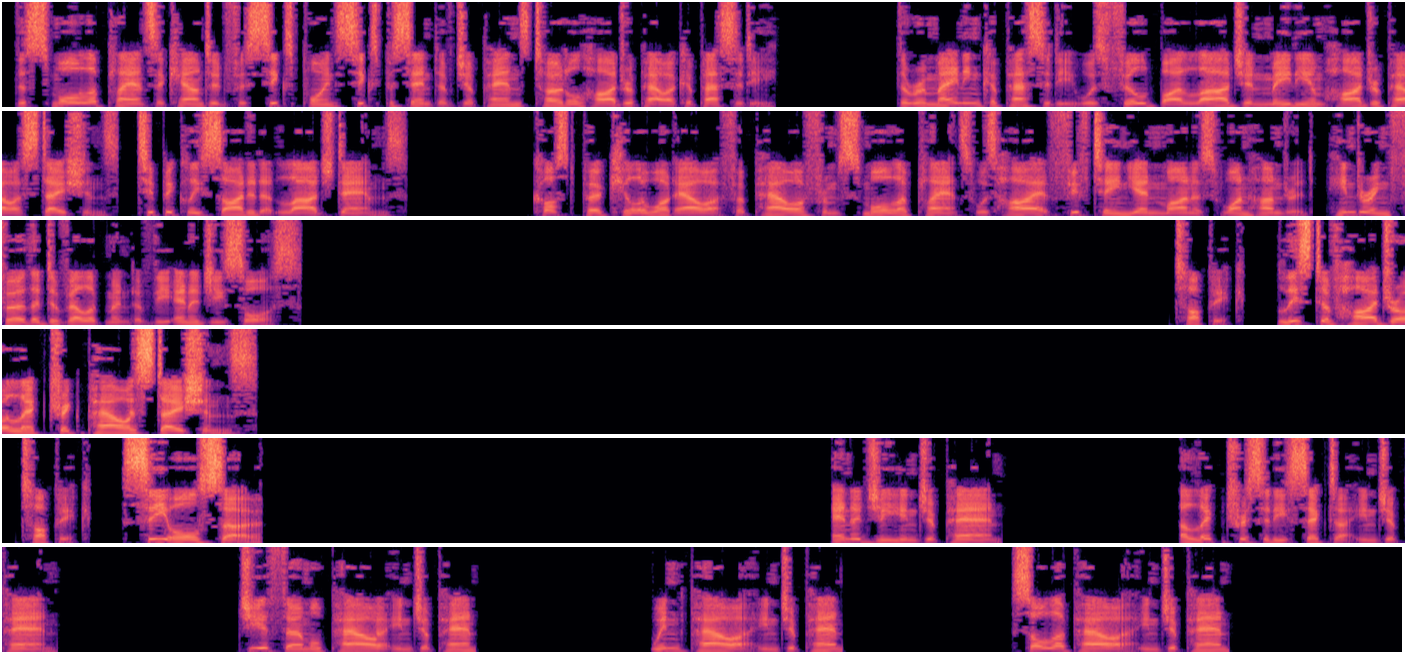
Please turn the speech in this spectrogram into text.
The smaller plants accounted for 6.6% of Japan's total hydropower capacity. The remaining capacity was filled by large and medium hydropower stations, typically sited at large dams. Cost per kilowatt-hour for power from smaller plants was high at 15 yen-100, hindering further development of the energy source. List of hydroelectric power stations See also Energy in Japan Electricity sector in Japan Geothermal power in Japan Wind power in Japan Solar power in Japan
